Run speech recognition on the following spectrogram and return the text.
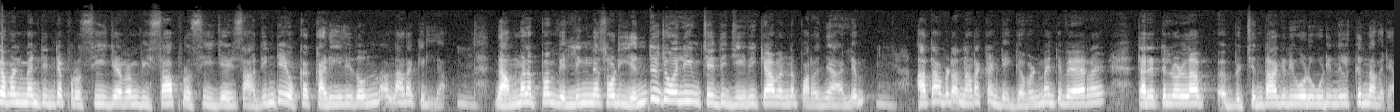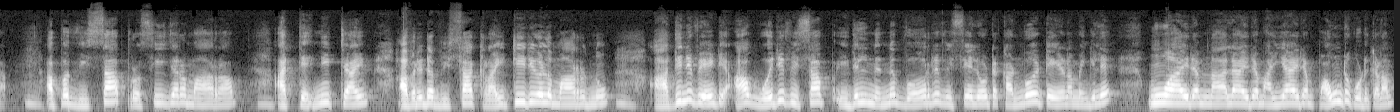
ഗവൺമെന്റിന്റെ പ്രൊസീജിയറും വിസ പ്രൊസീജിയേഴ്സ് അതിന്റെയൊക്കെ കളിയിൽ ഇതൊന്നും നടക്കില്ല. നമ്മളിപ്പം വെല്ലിങ്നെസ്സോട് എന്ത് ജോലിയും ചെയ്ത് ജീവിക്കാമെന്ന് പറഞ്ഞാലും അതവിടെ നടക്കണ്ടേ? ഗവൺമെന്റ് വേറെ തരത്തിലുള്ള ചിന്താഗതിയോടുകൂടി നിൽക്കുന്നവരാണ് അപ്പോൾ വിസ പ്രൊസീജിയർ മാറാം. അറ്റ് എനി ടൈം അവരുടെ വിസ ക്രൈറ്റീരിയകൾ മാറുന്നു. അതിനു വേണ്ടി ആ ഒരു വിസ ഇതിൽ നിന്ന് വേറൊരു വിസയിലോട്ട് കൺവേർട്ട് ചെയ്യണമെങ്കിൽ മൂവായിരം നാലായിരം അയ്യായിരം പൗണ്ട് കൊടുക്കണം.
